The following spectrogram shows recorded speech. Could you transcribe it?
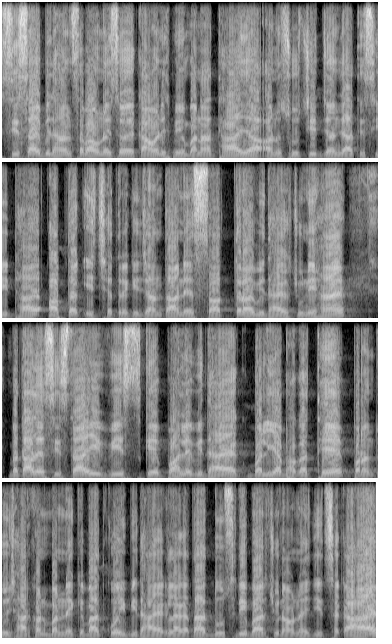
सिसई विधानसभा उन्नीस सौ इक्यावन ईस्वी में बना था, यह अनुसूचित जनजाति सीट है। अब तक इस क्षेत्र की जनता ने सत्रह विधायक चुने हैं। बता दें, सिसई विश्व के पहले विधायक बलिया भगत थे, परंतु झारखंड बनने के बाद कोई विधायक लगातार दूसरी बार चुनाव नहीं जीत सका है,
